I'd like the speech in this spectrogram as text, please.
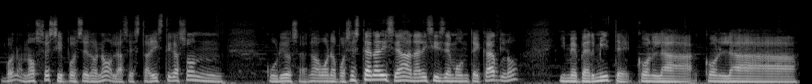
Bueno, no sé si puede ser o no. Las estadísticas son curiosas. No, bueno, pues este análisis, ah, análisis de Monte Carlo y me permite con la con la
